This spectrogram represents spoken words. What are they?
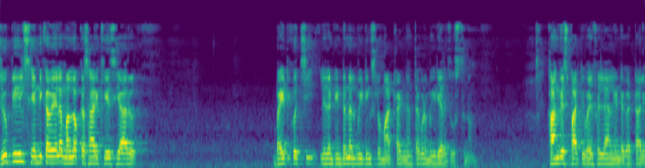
జూబ్లీహిల్స్ ఎన్నిక వేళ మళ్ళొక్కసారి కేసీఆర్ బయటికి వచ్చి లేదంటే ఇంటర్నల్ మీటింగ్స్లో మాట్లాడినంతా కూడా మీడియాలో చూస్తున్నాం. కాంగ్రెస్ పార్టీ వైఫల్యాలను ఎండగట్టాలి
